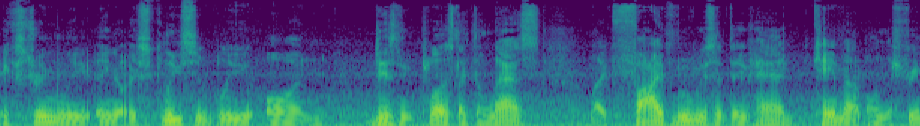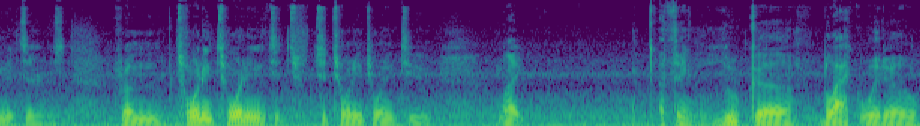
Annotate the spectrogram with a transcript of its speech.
extremely, you know, exclusively on Disney Plus. Like the last like five movies that they've had came out on the streaming service from 2020 to to 2022. Like I think Luca, Black Widow,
